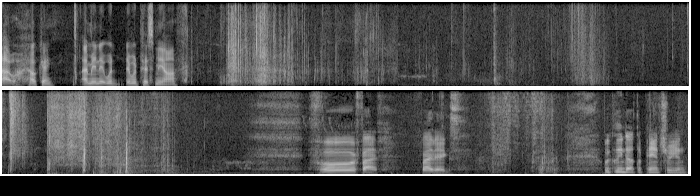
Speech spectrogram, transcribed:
Oh, okay. I mean, it would it would piss me off. Four, five, five eggs. we cleaned out the pantry and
